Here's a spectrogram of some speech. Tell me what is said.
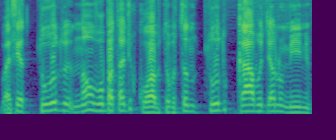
Vai ser tudo. Não vou botar de cobre, estou botando tudo cabo de alumínio.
